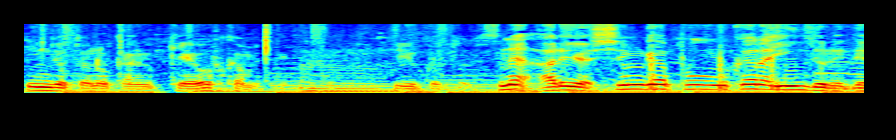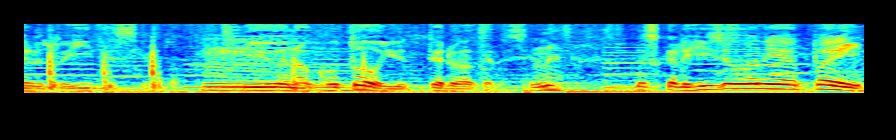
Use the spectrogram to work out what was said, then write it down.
インドとの関係を深めていく。ということですね、あるいはシンガポールからインドに出るといいですよというようなことを言ってるわけですよね。ですから非常にやっぱり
